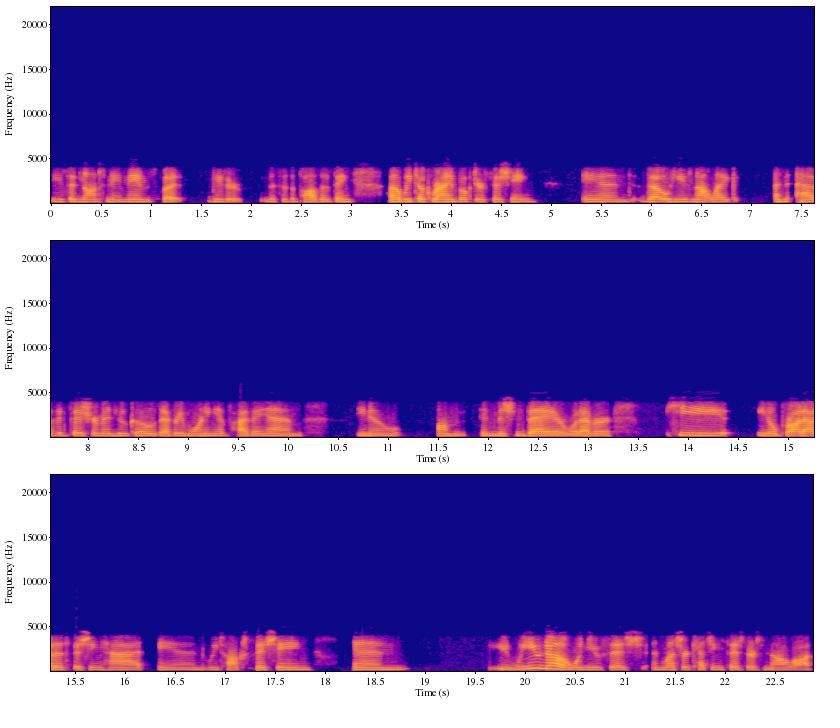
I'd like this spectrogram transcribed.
you said not to name names, but these are this is a positive thing. Uh, we took Ryan Buchter fishing, and though he's not like an avid fisherman who goes every morning at 5 a.m., you know, um, in Mission Bay or whatever, he you know, brought out his fishing hat and we talked fishing. And you, you know, when you fish, unless you're catching fish, there's not a lot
